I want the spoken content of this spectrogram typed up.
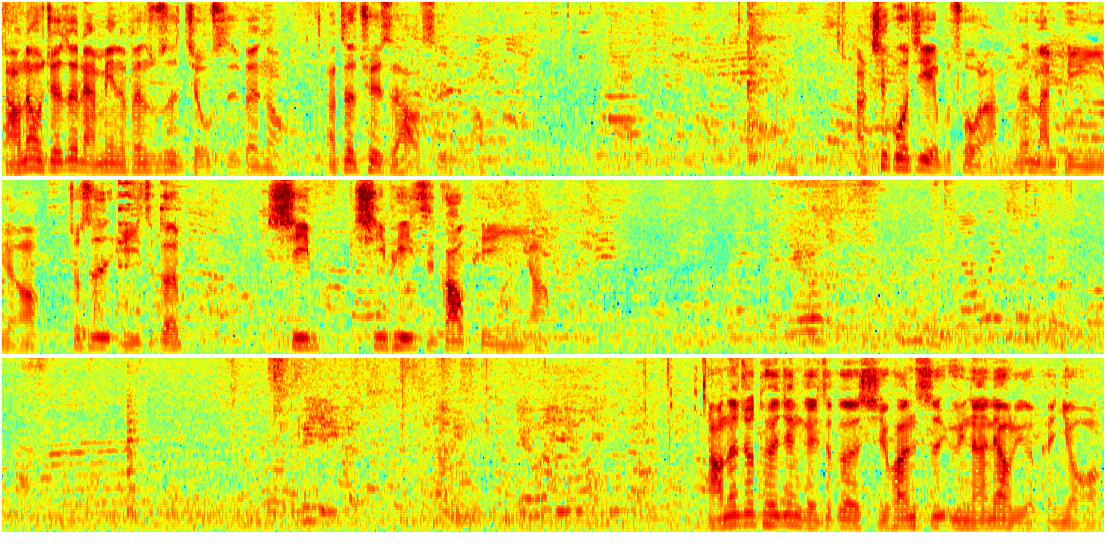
好，那我觉得这两面的分数是九十分哦。啊，这确实好吃哦。啊，汽锅鸡也不错啦，那蛮便宜的哦，就是以这个。C C P 值高便宜啊！好，那就推荐给这个喜欢吃云南料理的朋友哦，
